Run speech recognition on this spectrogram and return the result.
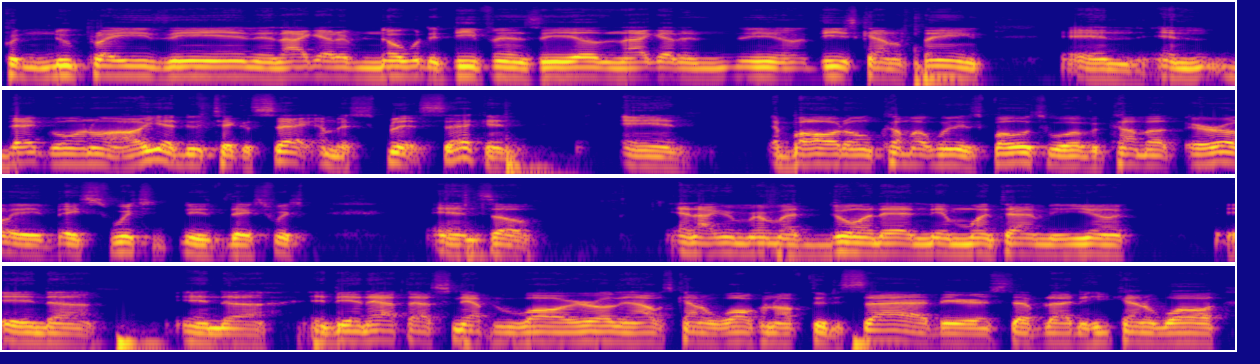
putting new plays in, and I got to know what the defense is, and I got to you know these kind of things, and and that going on. All you got to do is take a sec, I mean a split second, and the ball don't come up when it's supposed to, or if it come up early, they switch, they switch, and so, and I remember doing that, and then one time, you know, and. uh and uh, and then after I snapped the ball early, and I was kind of walking off to the side there and stuff like that, he kind of walked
